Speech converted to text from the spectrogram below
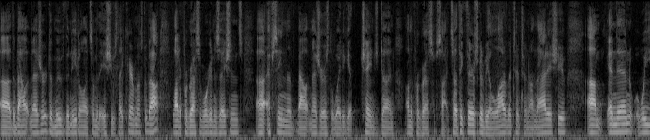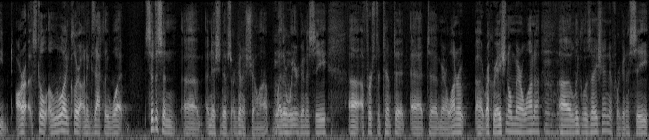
uh, the ballot measure to move the needle on some of the issues they care most about. A lot of progressive organizations uh, have seen the ballot measure as the way to get change done on the progressive side. So I think there's going to be a lot of attention on that issue. Um, and then we are still a little unclear on exactly what citizen uh, initiatives are going to show up, mm-hmm. whether we are going to see uh, a first attempt at, at uh, marijuana, uh, recreational marijuana mm-hmm. Uh, legalization, if we're going to see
